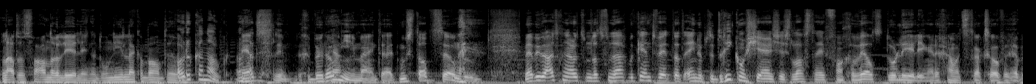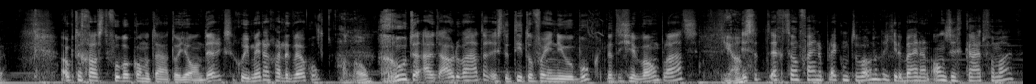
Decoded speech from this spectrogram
Laten we het voor andere leerlingen doen die een lekker band hebben. Oh, dat kan ook. Oh, ja. Dat is slim. Dat gebeurde ook ja. niet in mijn tijd. Moest het altijd zelf doen. We hebben u uitgenodigd omdat vandaag bekend werd... dat één op de drie conciërges last heeft van geweld door leerlingen. Daar gaan we het straks over hebben. Ook de gast voetbalcommentator Johan Derksen. Goedemiddag, hartelijk welkom. Hallo. Groeten uit Oudewater is de titel van je nieuwe boek. Dat is je woonplaats. Ja. Is dat echt zo'n fijne plek om te wonen... dat je er bijna een aanzichtkaart van maakt?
